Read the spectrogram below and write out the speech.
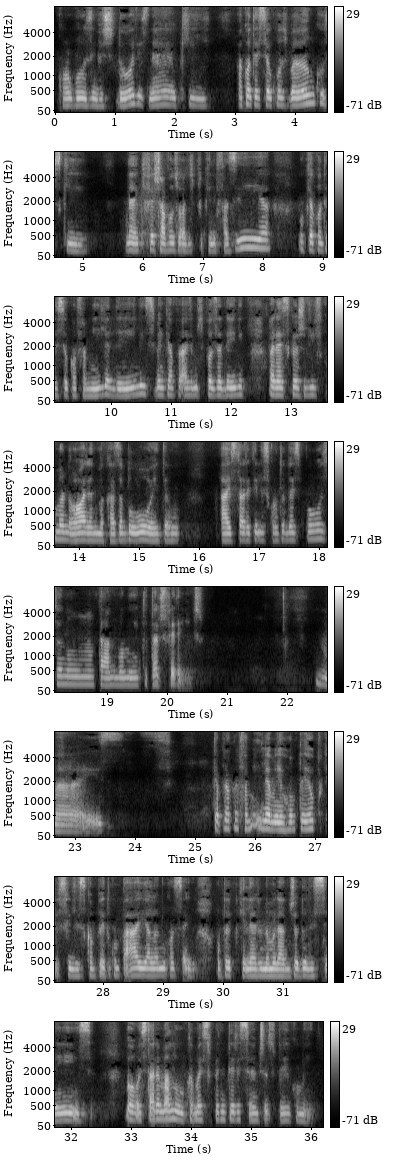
com alguns investidores, né, o que aconteceu com os bancos que, né, que fechavam os olhos para o que ele fazia, o que aconteceu com a família dele, se bem que a, a esposa dele parece que hoje vive com uma nora, numa casa boa, então a história que eles contam da esposa não, não tá no momento, tá diferente. Mas que a própria família meio rompeu, porque os filhos presos com o pai, e ela não consegue romper porque ele era namorado de adolescência. Bom, a história é maluca, mas super interessante, eu super recomendo.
